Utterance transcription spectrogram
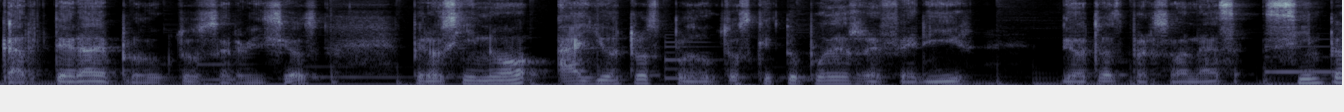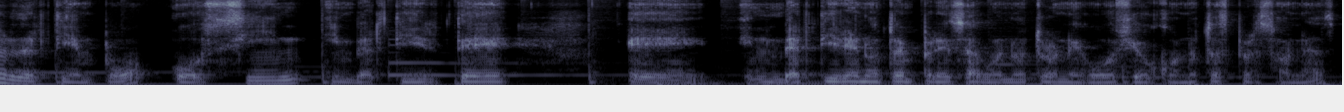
cartera de productos o servicios, pero si no, hay otros productos que tú puedes referir de otras personas sin perder tiempo o sin invertirte, eh, invertir en otra empresa o en otro negocio con otras personas,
